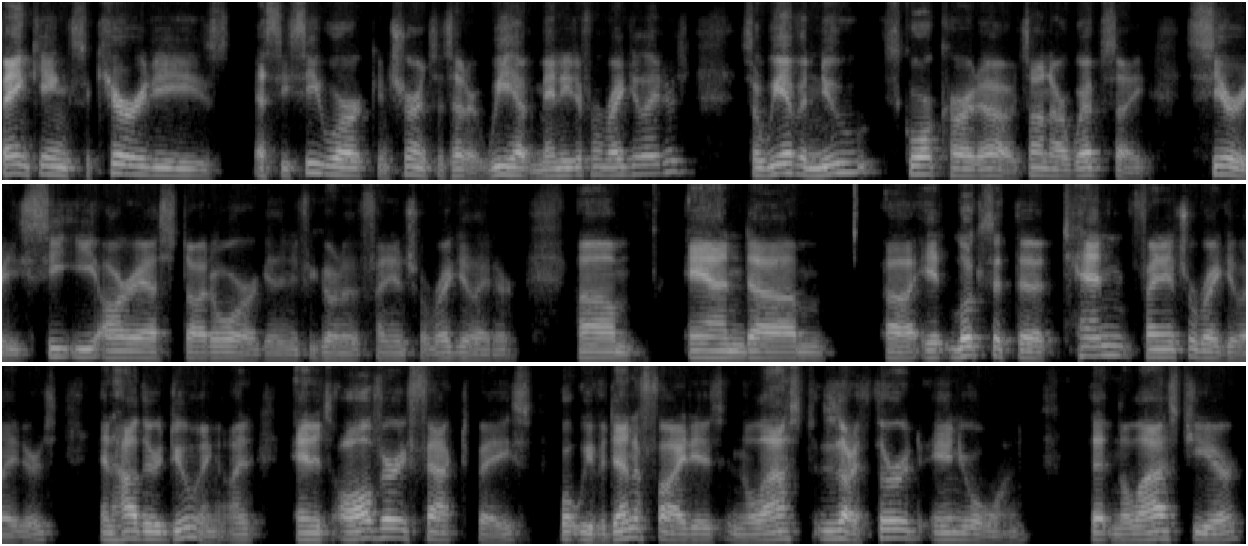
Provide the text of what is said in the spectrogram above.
banking, securities, SEC work, insurance, et cetera. We have many different regulators. So we have a new scorecard out. It's on our website, Ceres, C-E-R-S.org. And if you go to the financial regulator, um, and um, uh, it looks at the 10 financial regulators and how they're doing. And it's all very fact based. What we've identified is in the last, this is our third annual one, that in the last year,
